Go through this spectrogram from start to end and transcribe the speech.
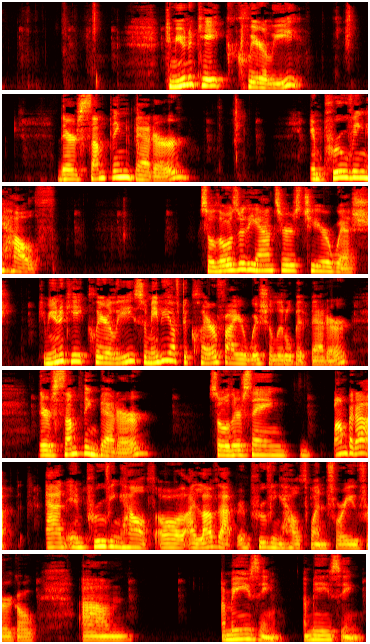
Communicate clearly. There's something better. Improving health. So those are the answers to your wish. Communicate clearly. So maybe you have to clarify your wish a little bit better. There's something better. So they're saying bump it up, and improving health. Oh, I love that improving health one for you, Virgo. Um, amazing, amazing.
